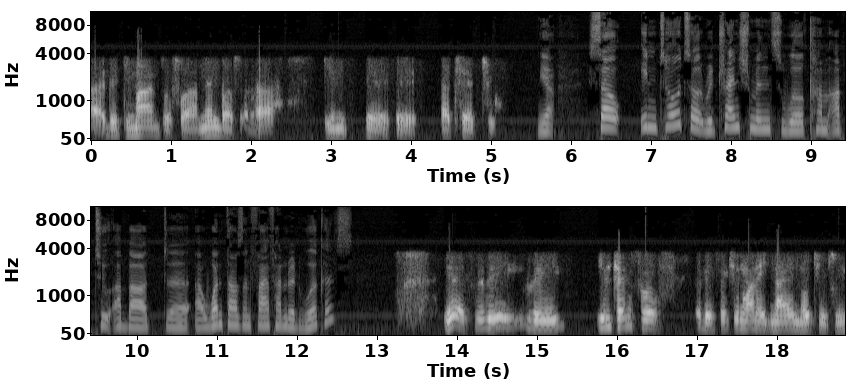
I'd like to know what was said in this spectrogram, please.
uh, the demands of our members are being uh, uh, adhered to. Yeah. So in total, retrenchments will come up to about uh, uh, 1,500 workers. Yes, the, the in terms of the Section 189 notice we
